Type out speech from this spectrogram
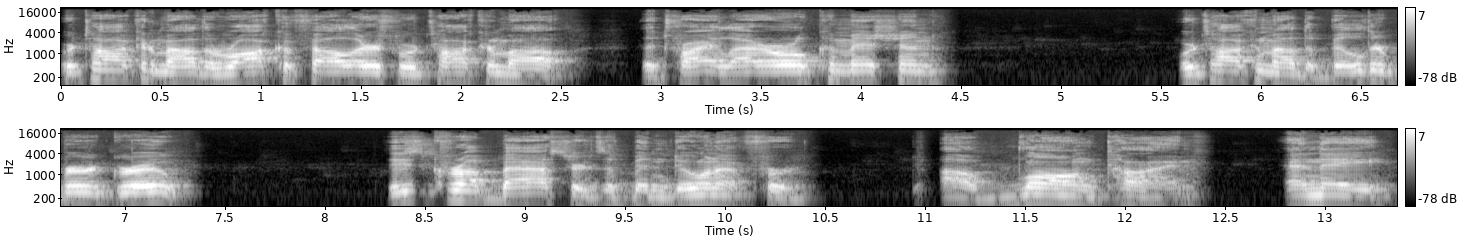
We're talking about the Rockefellers, we're talking about the Trilateral Commission. We're talking about the Bilderberg Group. These corrupt bastards have been doing it for a long time. And they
